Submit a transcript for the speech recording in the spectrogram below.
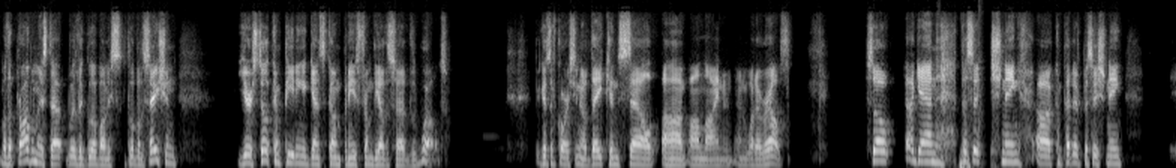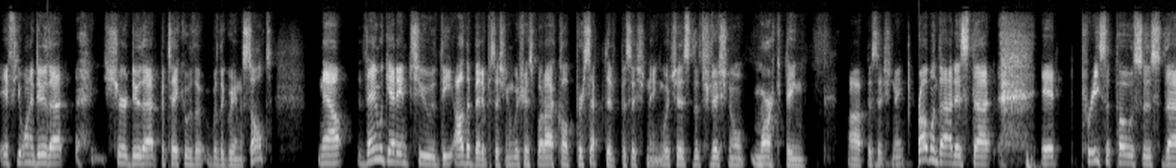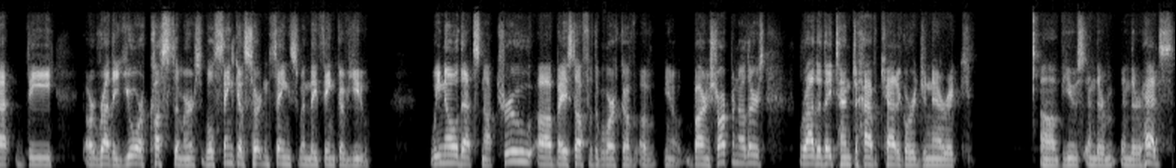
Well, the problem is that with the globalis- globalization, you're still competing against companies from the other side of the world. Because, of course, you know, they can sell um, online and, and whatever else. So, again, positioning, uh, competitive positioning, if you want to do that, sure, do that, but take it with a, with a grain of salt. Now, then we get into the other bit of positioning, which is what I call perceptive positioning, which is the traditional marketing uh, positioning. Problem with that is that it presupposes that the, or rather, your customers will think of certain things when they think of you. We know that's not true uh, based off of the work of, of you know Byron Sharp and others. Rather, they tend to have category generic uh, views in their in their heads.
